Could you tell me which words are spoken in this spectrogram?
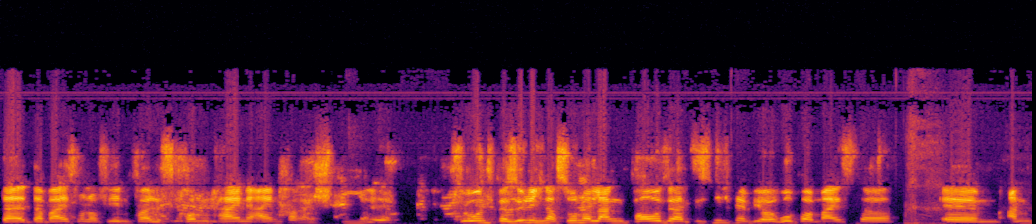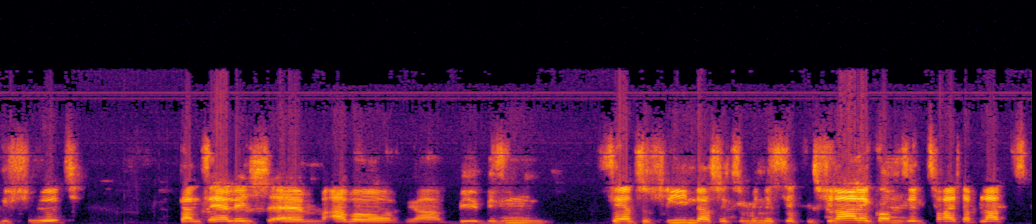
da, da weiß man auf jeden Fall, es kommen keine einfachen Spiele. Für uns persönlich nach so einer langen Pause hat es sich nicht mehr wie Europameister ähm, angefühlt, ganz ehrlich. Ähm, aber ja, wir, wir sind sehr zufrieden, dass wir zumindest jetzt ins Finale kommen sind, zweiter Platz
